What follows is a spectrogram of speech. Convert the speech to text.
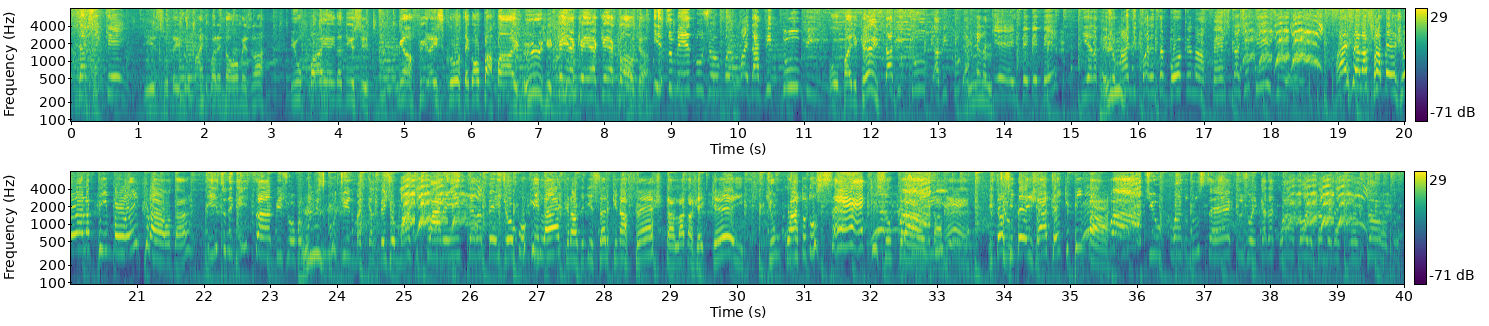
Da GK. Isso, beijou mais de 40 homens lá. E o pai ainda disse, minha filha é escrota igual o papai. Ih, quem é, quem é, quem é, Cláudia? Isso mesmo, João, foi o pai da Vitube. O pai de quem? Da Vitube. A Vitube é aquela que é ex-BBB e ela beijou mais de 40 bocas na festa da GK, João. Mas ela só beijou, ela pimbou, hein, Clauda? Isso ninguém sabe, João, foi muito escondido, mas que ela beijou mais de 40, ela beijou... Porque lá, Claudia, disseram que na festa lá da GK tinha um quarto do sexo, Claudia, né? Então se beijar tem que pimbar. Tinha o quarto do sexo, João, em cada quarto, olha também das transomas.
